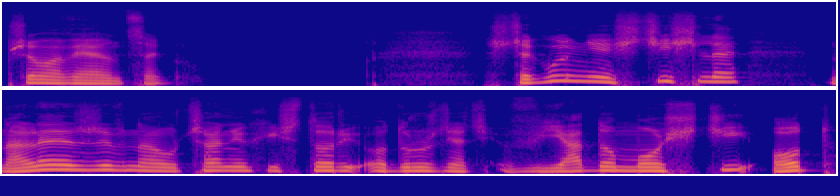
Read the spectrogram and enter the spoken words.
przemawiającego. Szczególnie ściśle należy w nauczaniu historii odróżniać wiadomości od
